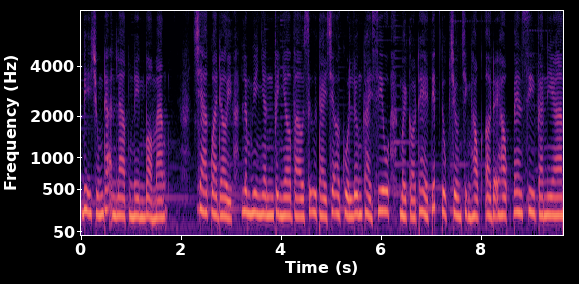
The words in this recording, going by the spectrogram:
bị trúng đạn lạc nên bỏ mạng. Cha qua đời, Lâm Huy Nhân phải nhờ vào sự tài trợ của Lương Khải Siêu mới có thể tiếp tục chương trình học ở Đại học Pennsylvania.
